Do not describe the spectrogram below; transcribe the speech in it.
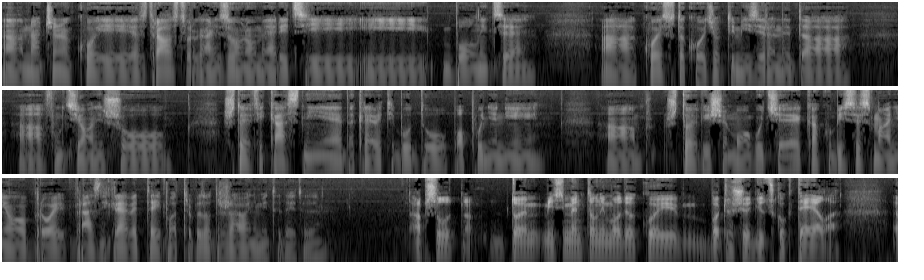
um, načina na koji je zdravstvo organizovano u Americi i bolnice, a, koje su takođe optimizirane da a, funkcionišu što je efikasnije, da kreveti budu popunjeni što je više moguće kako bi se smanjio broj praznih kreveta i potreba za održavanjem itd. itd. Apsolutno. To je, mislim, mentalni model koji počeš od ljudskog tela. Uh,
